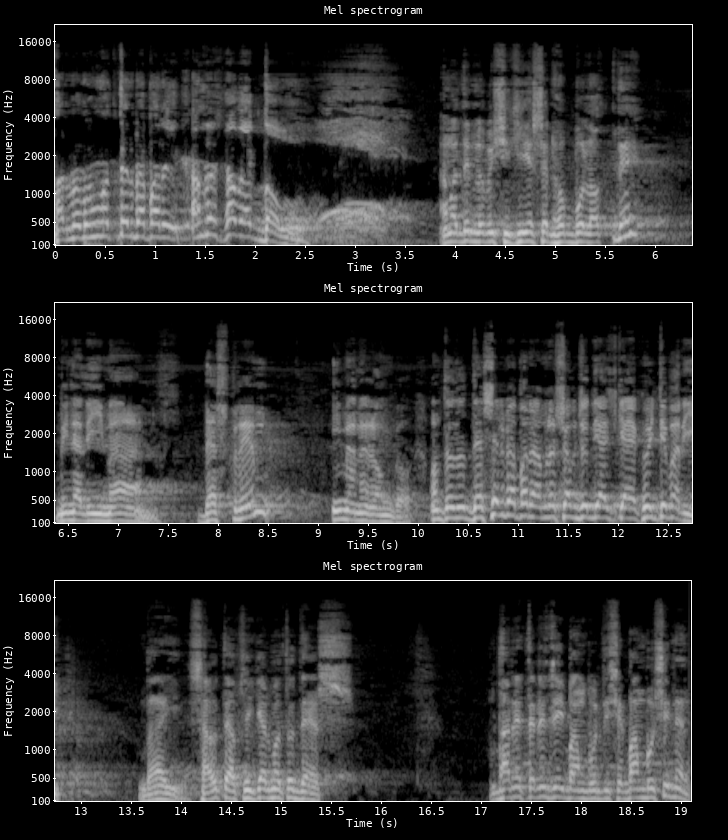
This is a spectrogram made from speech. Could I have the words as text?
সার্বভৌমত্বের ব্যাপারে, আমরা সব এক দল আমাদের নবী শিখিয়েছেন, হব্বল অত্নে মিনাল ইমান দেশপ্রেম ইমানের অঙ্গ। অন্তত দেশের ব্যাপারে আমরা সব যদি আজকে এক হইতে পারি, ভাই, সাউথ আফ্রিকার মতো দেশ। ভারতের যেই বাম্বু দিছে, বাম্বু চিনেন?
